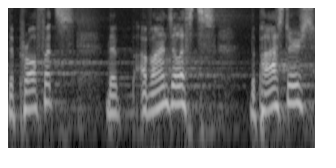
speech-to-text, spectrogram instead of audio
the prophets, the evangelists, the pastors,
